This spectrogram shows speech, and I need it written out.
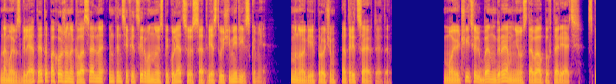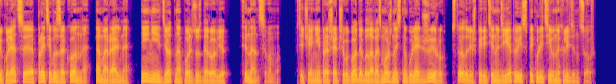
На мой взгляд, это похоже на колоссально интенсифицированную спекуляцию с соответствующими рисками. Многие, впрочем, отрицают это. Мой учитель Бен Грэм не уставал повторять, спекуляция противозаконна, аморальна и не идет на пользу здоровью финансовому. В течение прошедшего года была возможность нагулять жиру, стоило лишь перейти на диету из спекулятивных леденцов.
